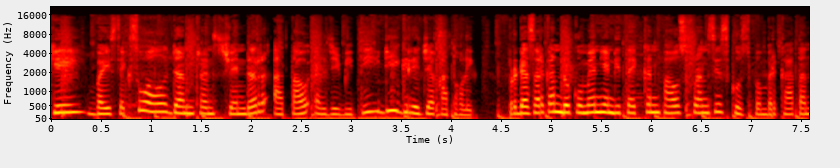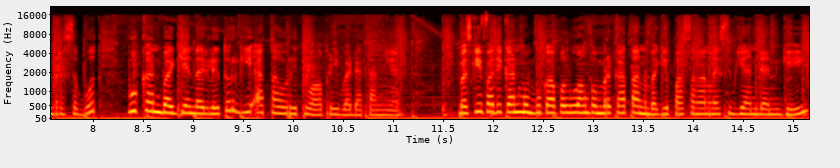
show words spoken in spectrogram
gay, bisexual, dan transgender atau LGBT di gereja Katolik. Berdasarkan dokumen yang diteken Paus Fransiskus, pemberkatan tersebut bukan bagian dari liturgi atau ritual peribadatannya. Meski Vatikan membuka peluang pemberkatan bagi pasangan lesbian dan gay,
